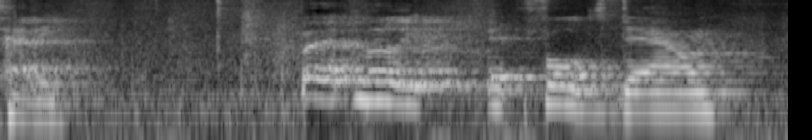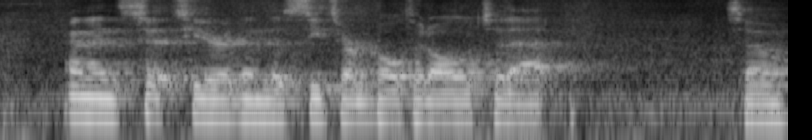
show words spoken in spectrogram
It's heavy. But it literally, it folds down and then sits here, then the seats are bolted all to that. So,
